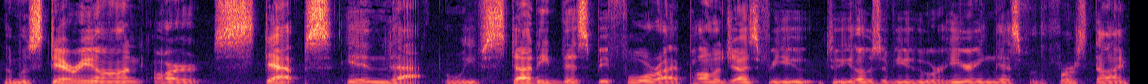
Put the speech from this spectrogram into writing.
the mysterion are steps in that. We've studied this before. I apologize for you to those of you who are hearing this for the first time.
